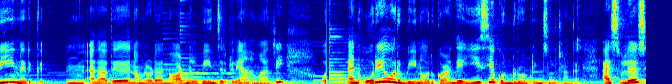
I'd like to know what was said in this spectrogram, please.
பீன் இருக்குது அதாவது நம்மளோட நார்மல் பீன்ஸ் இருக்கு இல்லையா? அந்த மாதிரி அண்ட் ஒரே ஒரு பீன் ஒரு குழந்தைய ஈஸியாக கொண்டுரும் அப்படின்னு சொல்கிறாங்க ஆஸ் வெல் அஸ்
